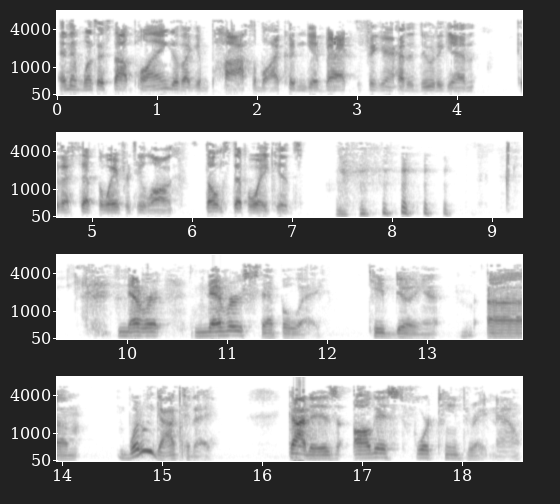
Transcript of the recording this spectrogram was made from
and then once I stopped playing, it was like impossible. I couldn't get back to figuring out how to do it again because I stepped away for too long. Don't step away, kids. never never step away. Keep doing it. Um, what do we got today? God, it is August 14th right now.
